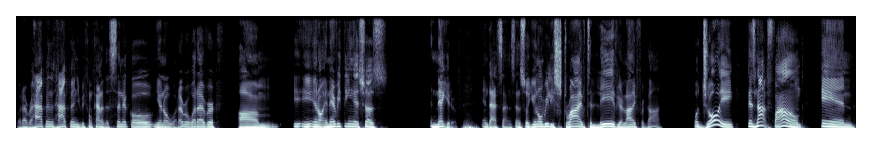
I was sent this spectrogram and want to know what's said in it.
whatever happens, happen. You become kind of the cynical, you know, whatever, whatever. Um, you know, and everything is just negative in that sense. And so you don't really strive to live your life for God. Well, joy is not found in,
